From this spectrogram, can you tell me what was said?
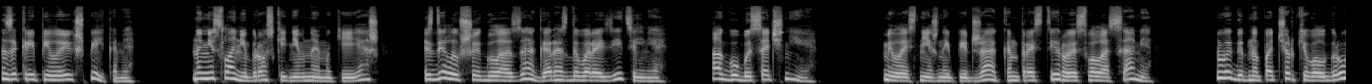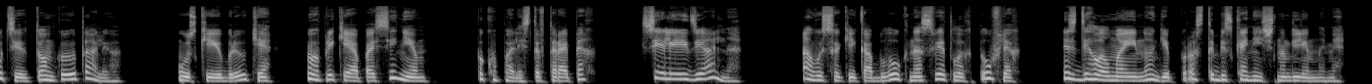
закрепила их шпильками, нанесла неброский дневной макияж, сделавший глаза гораздо выразительнее, а губы сочнее. Белоснежный пиджак, контрастируя с волосами, выгодно подчеркивал грудь и тонкую талию. Узкие брюки, вопреки опасениям, покупались-то в торопях, сели идеально, а высокий каблук на светлых туфлях сделал мои ноги просто бесконечно длинными.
